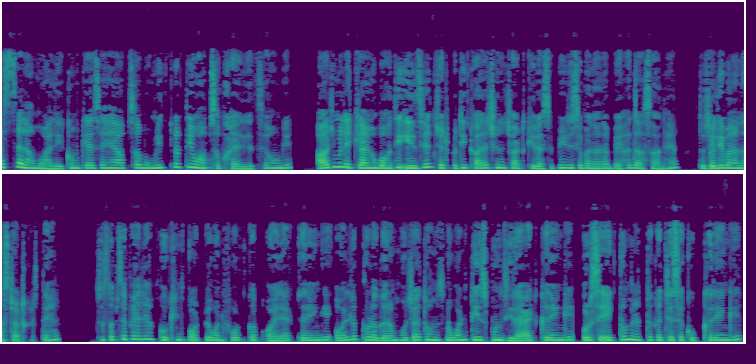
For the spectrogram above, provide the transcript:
असलकुम कैसे हैं आप सब? उम्मीद करती हूँ आप सब खैरियत से होंगे। आज मैं लेके आई हूँ बहुत ही इजी एंड चटपटी काले चने चाट की रेसिपी जिसे बनाना बेहद आसान है। तो चलिए बनाना स्टार्ट करते हैं। तो सबसे पहले हम कुकिंग पॉट पे one fourth cup oil add करेंगे। ऑयल जब थोड़ा गर्म हो जाए तो हम इसमें वन टीस्पून जीरा ऐड करेंगे और उसे एक दो मिनट तक अच्छे से कुक करेंगे।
